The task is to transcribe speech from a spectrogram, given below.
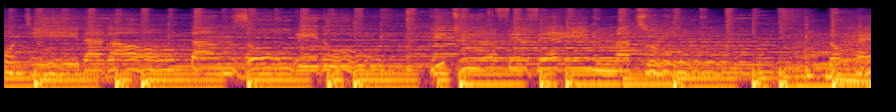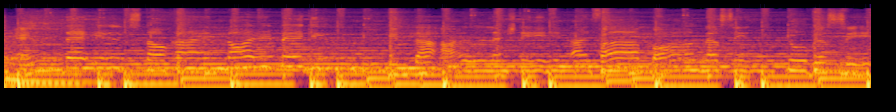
und jeder glaubt dann so wie du, die Tür fiel für immer zu. Doch ein Ende ist auch ein Neubeginn, hinter allem steht ein verborgener Sinn, du wirst sehen,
